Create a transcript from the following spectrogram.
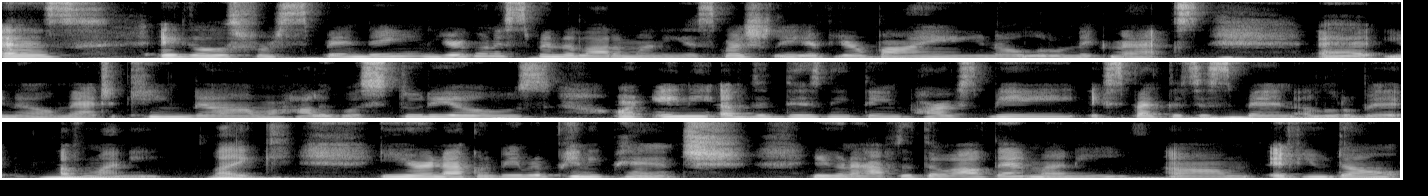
as it goes for spending, you're going to spend a lot of money, especially if you're buying, you know, little knickknacks at, you know, Magic Kingdom or Hollywood Studios or any of the Disney theme parks. Be expected to spend a little bit of money. Like, you're not going to be able to penny pinch. You're going to have to throw out that money. Um, if you don't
